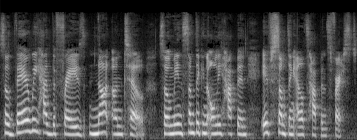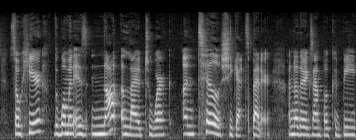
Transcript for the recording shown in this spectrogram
So there we had the phrase not until. So it means something can only happen if something else happens first. So here the woman is not allowed to work until she gets better. Another example could be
